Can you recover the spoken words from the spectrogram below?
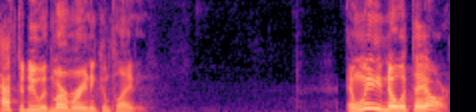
have to do with murmuring and complaining. And we need to know what they are.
